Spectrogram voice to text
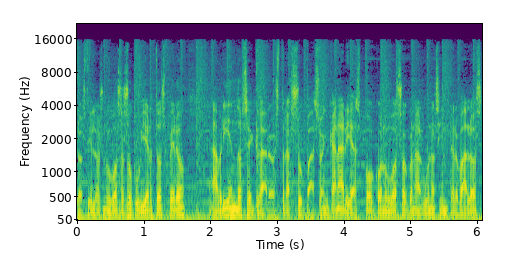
los cielos nubosos o cubiertos, pero abriéndose claros tras su paso. En Canarias, poco nuboso con algunos intervalos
